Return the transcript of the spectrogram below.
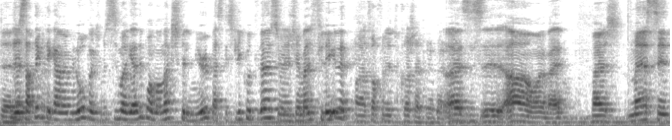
de... Je sentais que t'es quand même lourd, fait que je me suis dit, regardé pour un moment que je fais le mieux parce que si je l'écoute là, j'ai mal filé là. Ouais, tu vas filer tout croche après. ben. Ouais, c'est... Ah ouais, ben... Ben, je- mais c'est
